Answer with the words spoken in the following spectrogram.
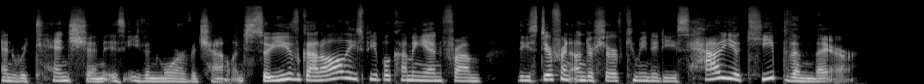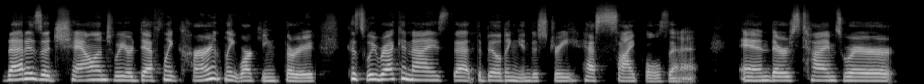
and retention is even more of a challenge. So you've got all these people coming in from these different underserved communities. How do you keep them there? That is a challenge we are definitely currently working through because we recognize that the building industry has cycles in it. And there's times where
